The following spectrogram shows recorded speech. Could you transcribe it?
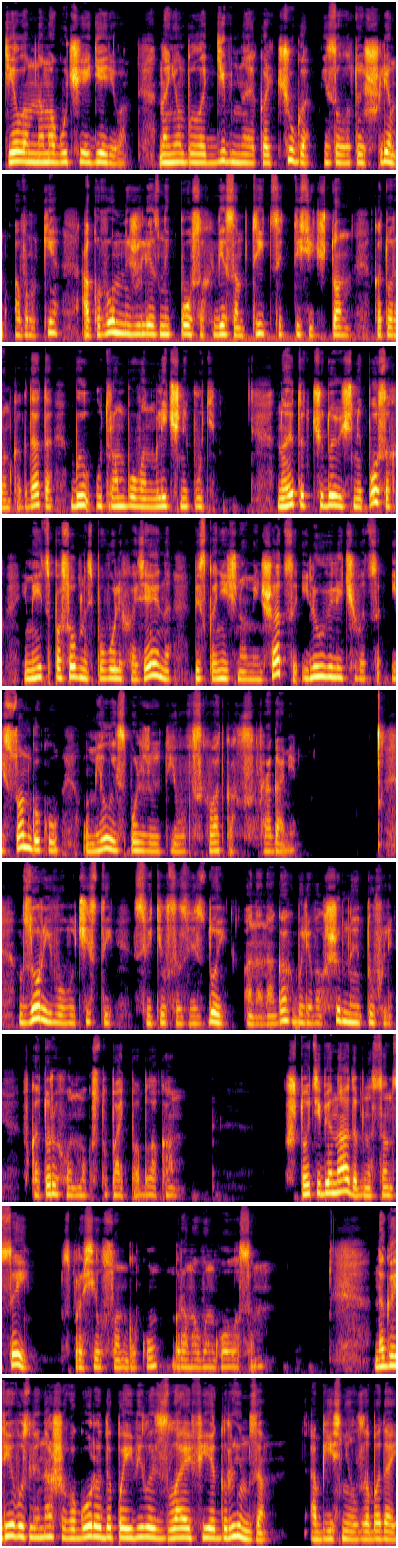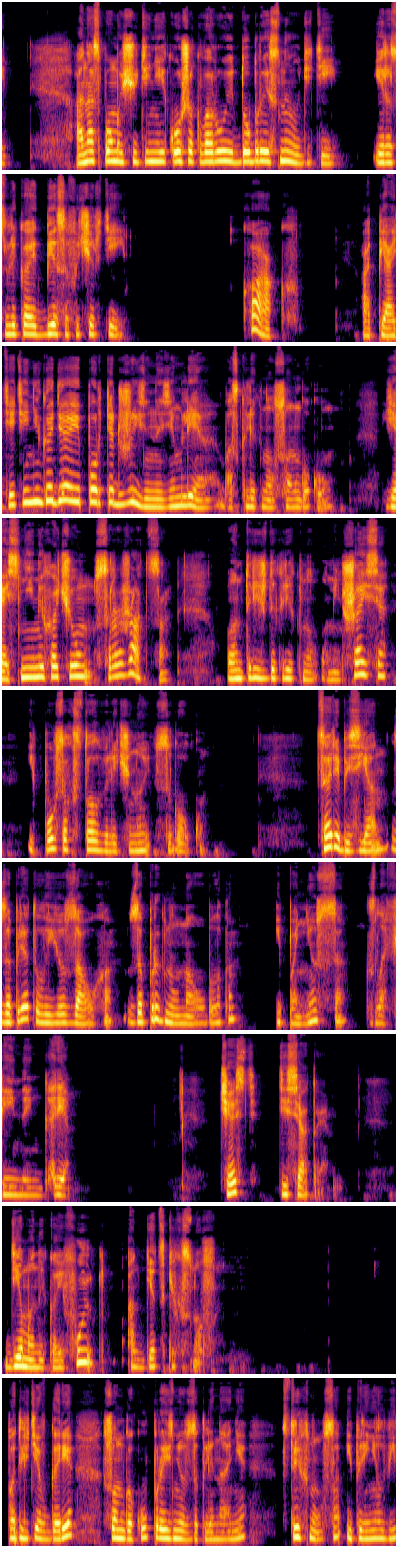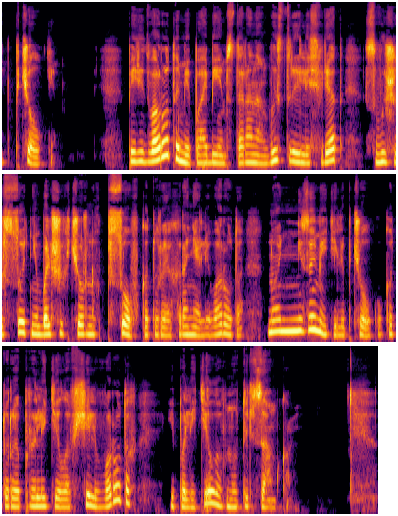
телом на могучее дерево. На нем была дивная кольчуга и золотой шлем, а в руке огромный железный посох весом 30 тысяч тонн, которым когда-то был утрамбован Млечный Путь. Но этот чудовищный посох имеет способность по воле хозяина бесконечно уменьшаться или увеличиваться, и Сон Гоку умело использует его в схватках с врагами. Взор его лучистый светился звездой, а на ногах были волшебные туфли, в которых он мог ступать по облакам. «Что тебе надобно, сенсей?» — спросил Сон Гоку громовым голосом. «На горе возле нашего города появилась злая фея Грымза», — объяснил Забадай. «Она с помощью теней кошек ворует добрые сны у детей и развлекает бесов и чертей». «Как?» «Опять эти негодяи портят жизнь на земле!» — воскликнул Сон Гоку. «Я с ними хочу сражаться!» Он трижды крикнул «Уменьшайся!» и посох стал величиной с иголку. Царь обезьян запрятал ее за ухо, запрыгнул на облако и понесся к Злофейной горе. Часть десятая. Демоны кайфуют от детских снов. Подлетев к горе, Сон Гоку произнес заклинание, встряхнулся и принял вид пчелки. Перед воротами по обеим сторонам выстроились в ряд свыше сотни больших черных псов, которые охраняли ворота, но они не заметили пчелку, которая пролетела в щель в воротах и полетела внутрь замка.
